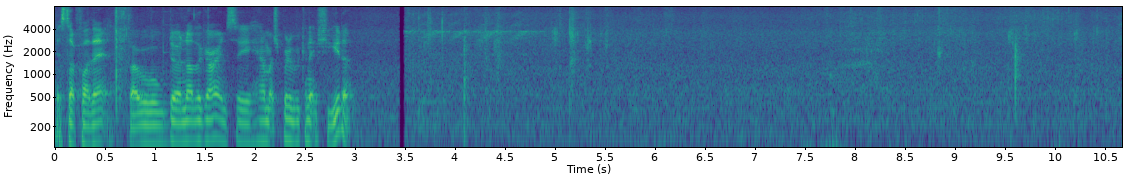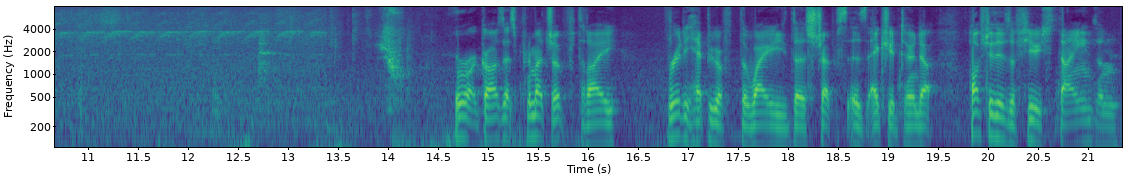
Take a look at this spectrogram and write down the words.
and stuff like that. But we'll do another go and see how much better we can actually get it. Alright guys, that's pretty much it for today. Really happy with the way the strips is actually turned out. Obviously there's a few stains and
